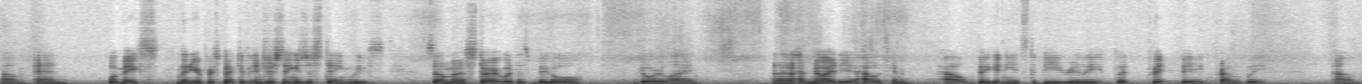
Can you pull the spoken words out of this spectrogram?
Um, and what makes linear perspective interesting is just staying loose. So I'm going to start with this big old door line, and I have no idea how it's going to, how big it needs to be really, but pretty big probably. Um,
